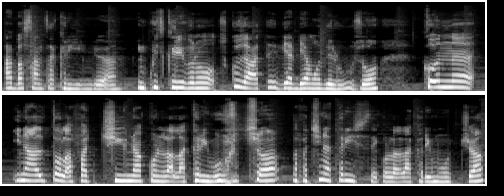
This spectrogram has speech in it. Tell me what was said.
abbastanza cringe in cui scrivono scusate vi abbiamo deluso con in alto la faccina con la lacrimuccia, la faccina triste con la lacrimuccia,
